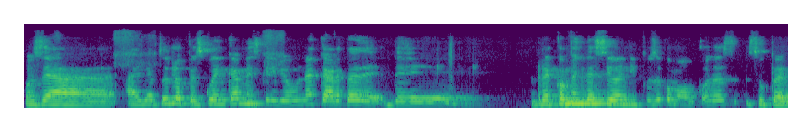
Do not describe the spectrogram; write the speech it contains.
o sea, Alberto López Cuenca me escribió una carta de, recomendación y puso como cosas súper,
